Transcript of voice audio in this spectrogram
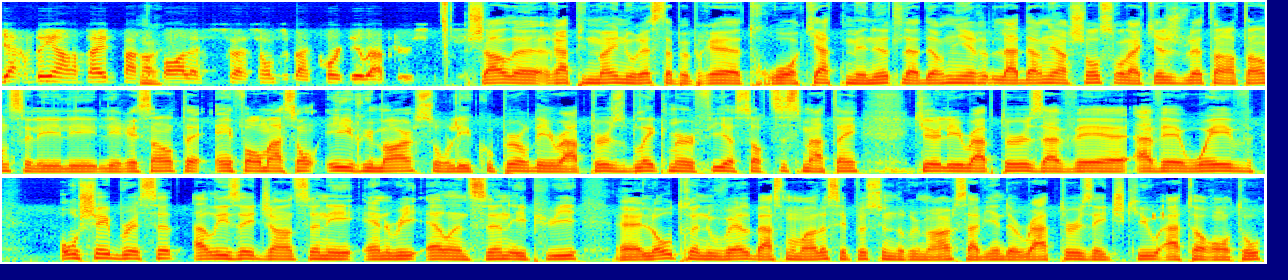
garder en tête par Ouais. rapport à la situation du backcourt des Raptors. Charles, euh, rapidement, il nous reste à peu près 3-4 minutes. La dernière, la dernière chose sur laquelle je voulais t'entendre, c'est les, les- les récentes informations et rumeurs sur les coupures des Raptors. Blake Murphy a sorti ce matin que les Raptors avaient, avaient wave O'Shea Brissett, Alize Johnson et Henry Ellenson. Et puis, euh, l'autre nouvelle, ben, à ce moment-là, c'est plus une rumeur. Ça vient de Raptors HQ à Toronto.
